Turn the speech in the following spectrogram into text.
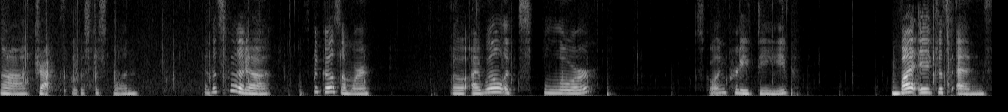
Ah, Drax. It was just one. Yeah, that's good, uh. This could go somewhere. So I will explore. It's going pretty deep. But it just ends.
